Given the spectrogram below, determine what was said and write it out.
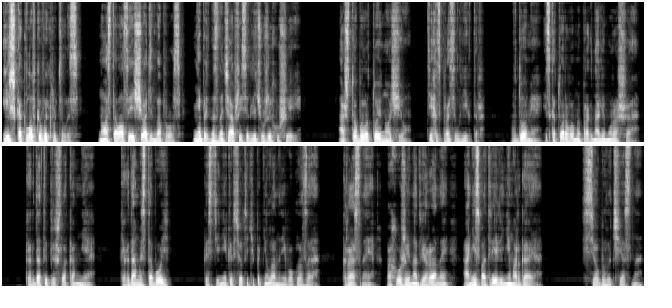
Ишь, как ловко выкрутилась. Но оставался еще один вопрос, не предназначавшийся для чужих ушей. А что было той ночью? тихо спросил Виктор. В доме, из которого мы прогнали мураша. Когда ты пришла ко мне, когда мы с тобой Костяника все таки подняла на него глаза. Красные, похожие на две раны, они смотрели не моргая. Все было честно.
